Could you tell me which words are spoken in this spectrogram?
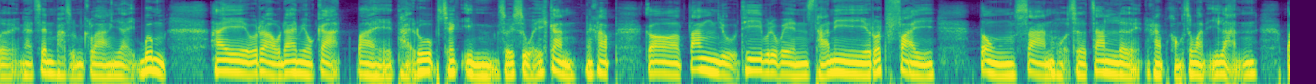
เลยนะเส้นผ่าศูนย์กลางใหญ่บึ้ม ให้เราได้มีโอกาสไปถ่ายรูปเช็คอินสวยๆกันนะครับ ก็ตั้งอยู่ที่บริเวณสถานีรถไฟตรงซานหัวเซอร์จันเลยนะครับของจังหวัดอีหลันไป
